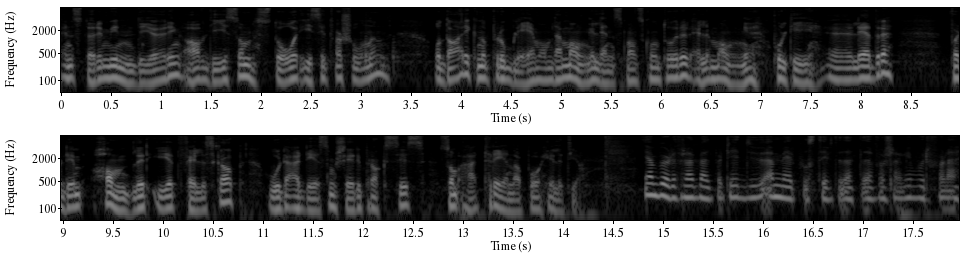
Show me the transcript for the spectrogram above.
en større myndiggjøring av de som står i situasjonen. Og da er det ikke noe problem om det er mange lensmannskontorer eller mange politiledere. For det handler i et fellesskap hvor det er det som skjer i praksis, som er trena på hele tida. Jan Bøhler fra Arbeiderpartiet, du er mer positiv til dette forslaget. Hvorfor det?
